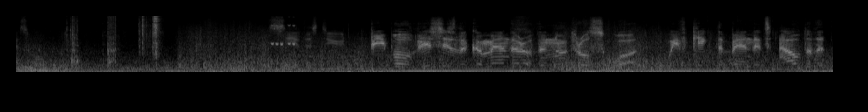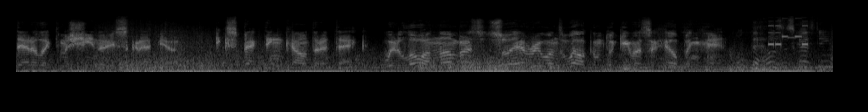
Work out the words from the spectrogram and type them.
Asshole. Save this dude. People, this is the commander of the neutral squad. We've kicked the bandits out of the derelict machinery scrapyard, expecting counterattack. We're low on numbers, so everyone's welcome to give us a helping hand. What the hell is this guy's name?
